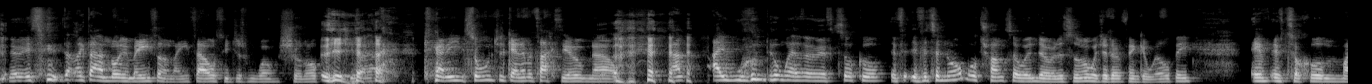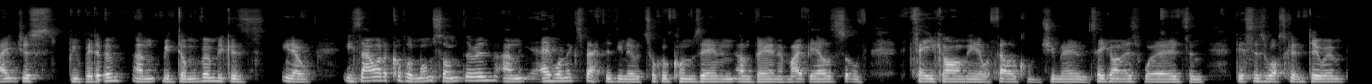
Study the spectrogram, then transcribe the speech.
You know, it's, it's like that annoying mate on a night out who just won't shut up. He's like, Can he? Someone just get him a taxi home now. and I wonder whether if Tuchel, if if it's a normal transfer window in the summer, which I don't think it will be, if, if Tuchel might just be rid of him and be done with him because you know he's now had a couple of months under him, and everyone expected you know Tuchel comes in and, and Werner might be able to sort of take on you know a fellow countryman and take on his words, and this is what's going to do him.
